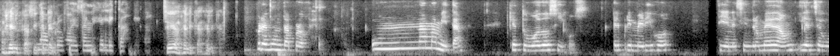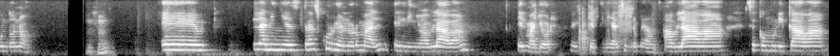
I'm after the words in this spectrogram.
Angélica, sí, no, profe, es Angélica. Sí, Angélica, Angélica. Pregunta, profe. Una mamita que tuvo dos hijos. El primer hijo tiene síndrome de Down y el segundo no. Eh, la niñez transcurrió normal, el niño hablaba, el mayor, el que tenía el síndrome de Down, hablaba, se comunicaba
